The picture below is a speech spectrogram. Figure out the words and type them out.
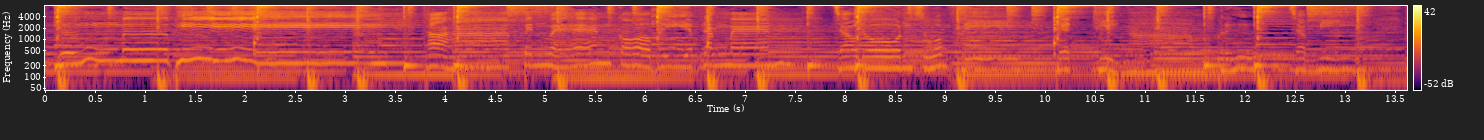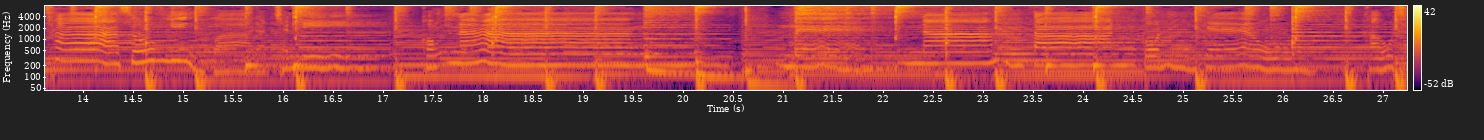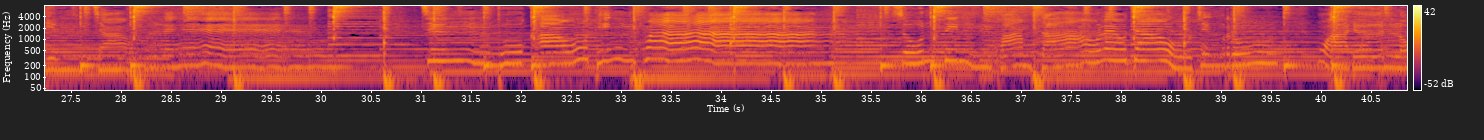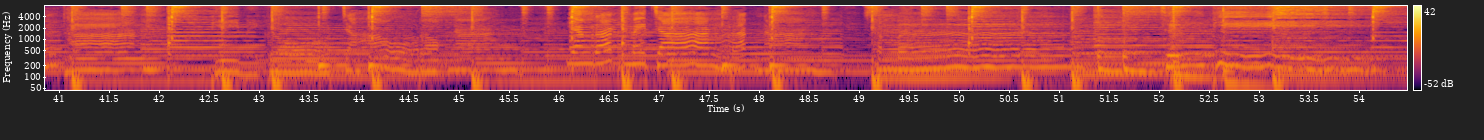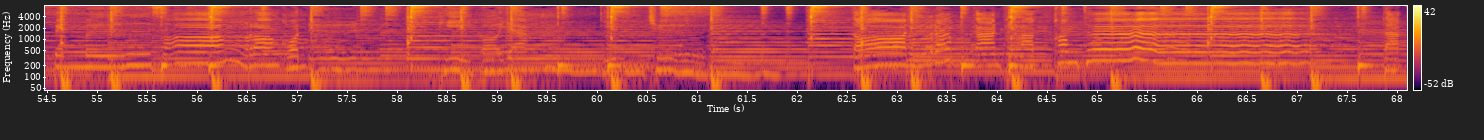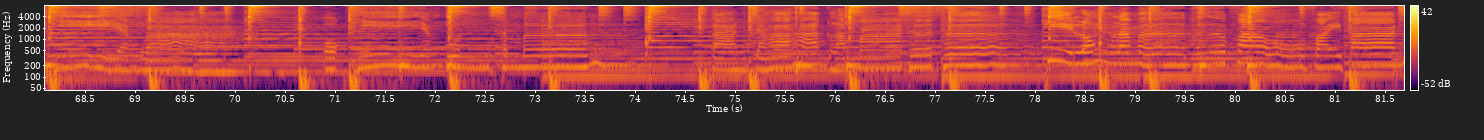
ดถึงมือพี่ ถ้าหากเป็นแหวนก็เปรียบดังแมน เจ้าโดนสวมฟรีเพชรที่งามหรือจะมีค่าสูงยิ่งกว่าดัชนีของนางแม่น้ำตาลก้นแก้ว เขาชิม สูญสิ้นความสาวแล้วเจ้าจึงรู้ว่าเดินหลงทาง พี่ไม่โกรธเจ้าหรอกนาง ยังรักไม่จางรัการกลับของเธอ ตักพี่ยังว่างอกพี่ยังอุ่นเสมอ ตานจากลับมาเธอเธอ พี่หลงละเมอเพ้อเฝ้าไฟฝัน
